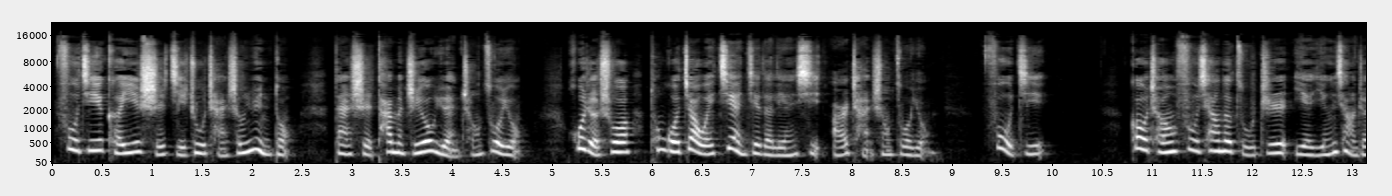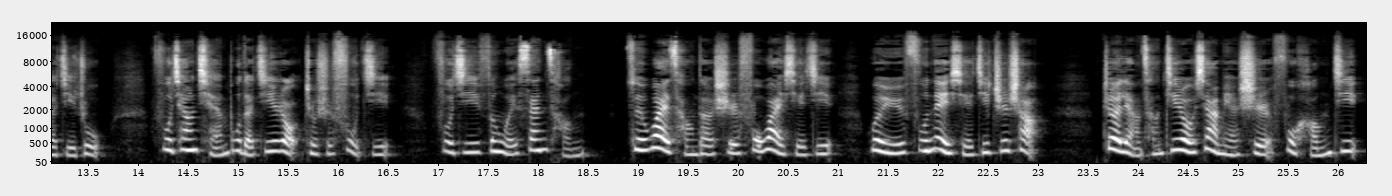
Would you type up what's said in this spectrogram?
腹肌可以使脊柱产生运动，但是它们只有远程作用，或者说通过较为间接的联系而产生作用。腹肌构成腹腔的组织也影响着脊柱。腹腔前部的肌肉就是腹肌。腹肌分为三层，最外层的是腹外斜肌，位于腹内斜肌之上。这两层肌肉下面是腹横肌。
